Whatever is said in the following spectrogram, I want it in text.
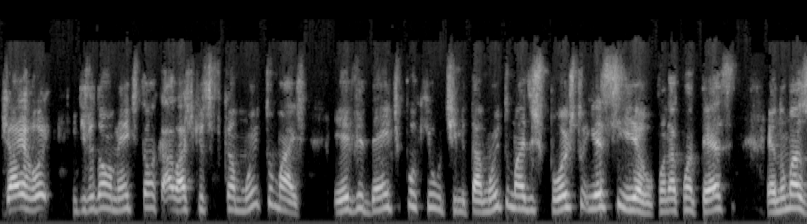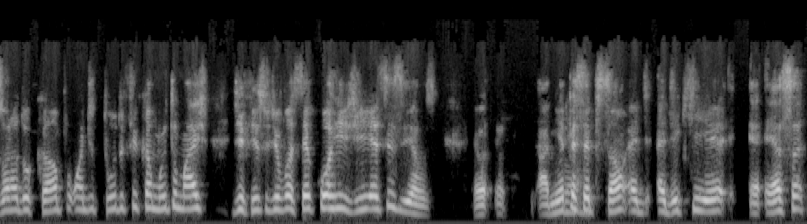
já errou individualmente. Então, eu acho que isso fica muito mais evidente porque o time está muito mais exposto e esse erro, quando acontece, é numa zona do campo onde tudo fica muito mais difícil de você corrigir esses erros. Eu, eu, a minha é. percepção é de, é de que é, é, essa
